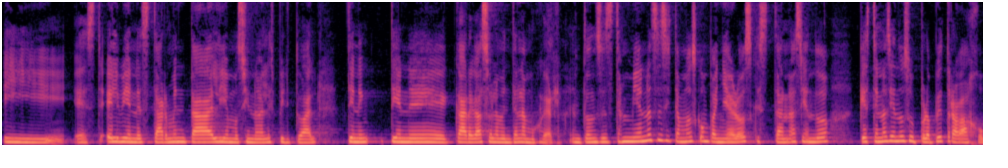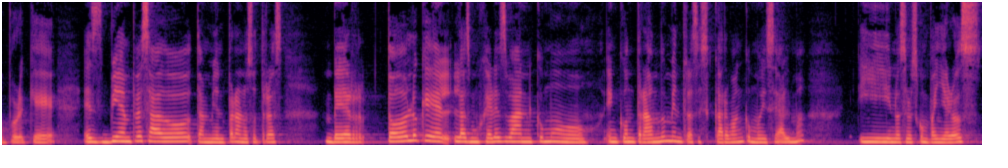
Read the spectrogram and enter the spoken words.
y este, el bienestar mental y emocional, espiritual, tiene, tiene carga solamente en la mujer. Entonces también necesitamos compañeros que, están haciendo, que estén haciendo su propio trabajo, porque es bien pesado también para nosotras ver todo lo que las mujeres van como encontrando mientras escarban, como dice Alma, y nuestros compañeros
